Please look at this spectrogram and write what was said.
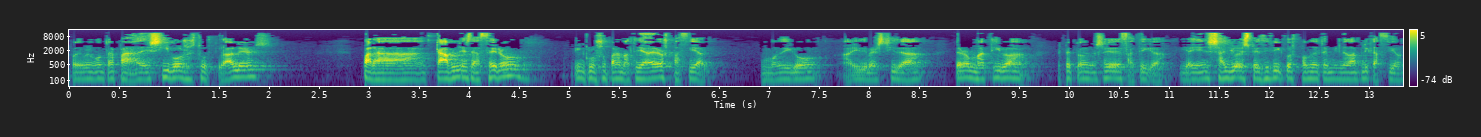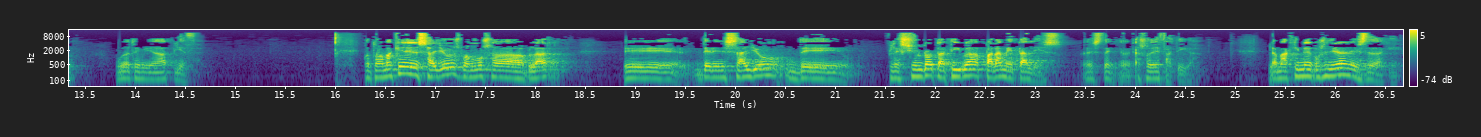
podemos encontrar para adhesivos estructurales, para cables de acero, incluso para material aeroespacial. Como digo, hay diversidad de normativa respecto al ensayo de fatiga y hay ensayos específicos para una determinada aplicación, una determinada pieza. En cuanto a la máquina de ensayos, vamos a hablar eh, del ensayo de flexión rotativa para metales, en, este, en el caso de fatiga. La máquina de considerar es de aquí.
